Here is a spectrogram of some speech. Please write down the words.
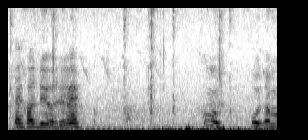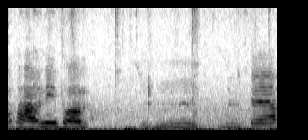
ใช้เขาเดียวเลยอืมขูดเอามะพร้าวนี่พร้อมอื้อหือแซ่บ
